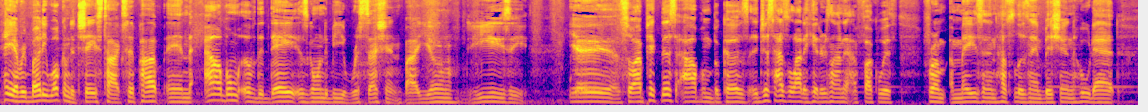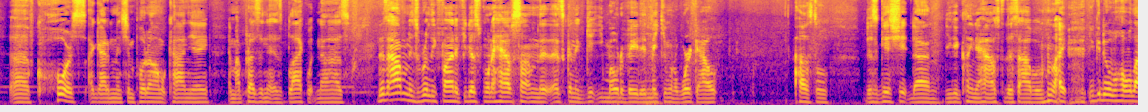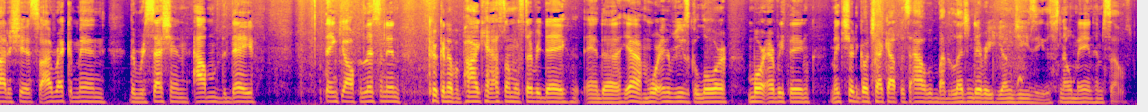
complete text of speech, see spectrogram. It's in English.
Hey everybody, welcome to Chase Talks Hip Hop, and the album of the day is going to be Recession by Young Jeezy. Yeah, so I picked this album because it just has a lot of hitters on it I fuck with from Amazing, Hustler's Ambition, Who Dat. Uh, of course, I gotta mention Put On with Kanye, and My President is Black with Nas. This album is really fun if you just want to have something that, that's gonna get you motivated, make you want to work out, hustle just get shit done. You can clean your house to this album. like you can do a whole lot of shit. So I recommend the Recession album of the day. Thank y'all for listening. Cooking up a podcast almost every day. And uh, yeah, more interviews galore, more everything. Make sure to go check out this album by the legendary Young Jeezy, the snowman himself.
